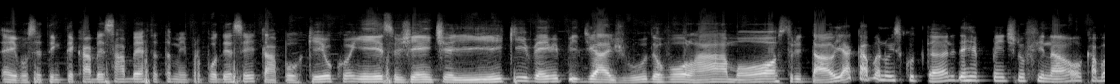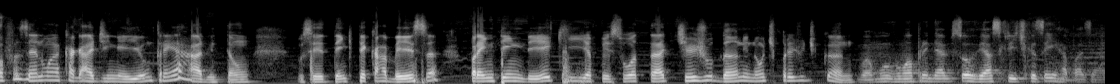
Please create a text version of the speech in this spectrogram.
É, e você tem que ter cabeça aberta também para poder aceitar, porque eu conheço gente aí que vem me pedir ajuda, eu vou lá, mostro e tal, e acaba não escutando e de repente no final acaba fazendo uma cagadinha aí, um trem errado. Então, você tem que ter cabeça para entender que a pessoa tá te ajudando e não te prejudicando. Vamos, vamos aprender a absorver as críticas aí, rapaziada.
